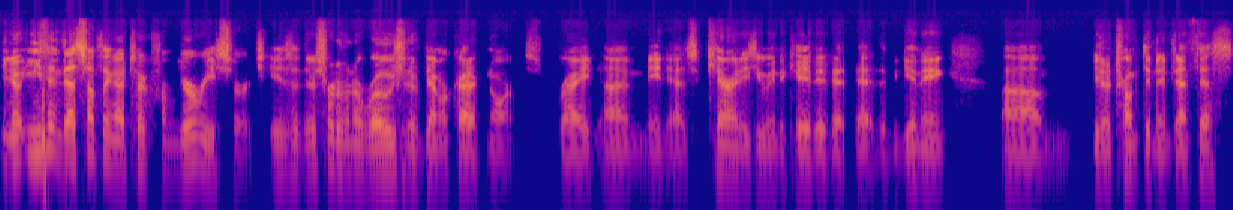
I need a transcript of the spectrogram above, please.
You know, Ethan, that's something I took from your research is that there's sort of an erosion of democratic norms, right? I mean, as Karen, as you indicated at, at the beginning, um, you know, Trump didn't invent this.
